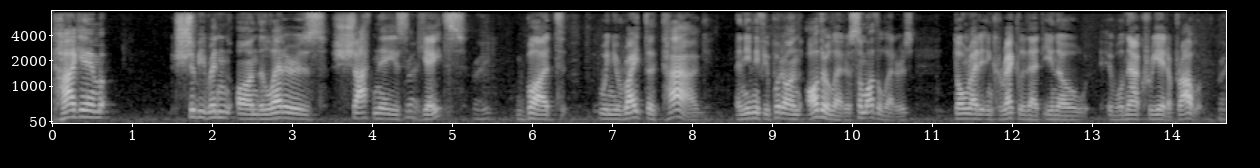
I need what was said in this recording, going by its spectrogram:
Tagim should be written on the letters shatnez Right. gates, Right. but when you write the tag, and even if you put on other letters, some other letters, don't write it incorrectly. That you know it will now create a problem. Right.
